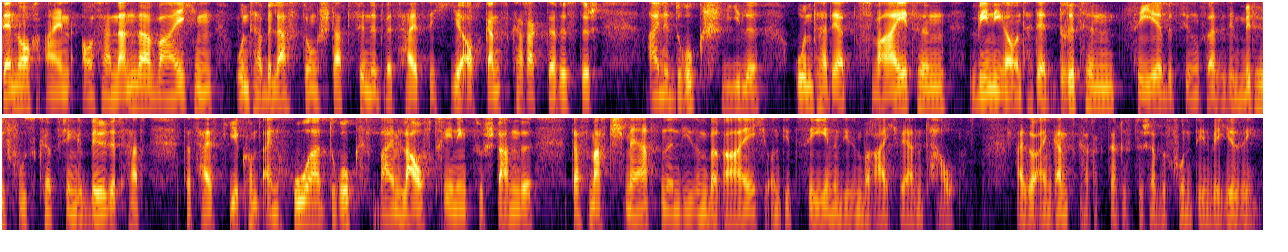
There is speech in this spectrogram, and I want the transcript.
dennoch ein Auseinanderweichen unter Belastung stattfindet, weshalb sich hier auch ganz charakteristisch eine Druckschwiele unter der zweiten, weniger unter der dritten Zehe bzw. dem Mittelfußköpfchen gebildet hat. Das heißt, hier kommt ein hoher Druck beim Lauftraining zustande. Das macht Schmerzen in diesem Bereich und die Zehen in diesem Bereich werden taub. Also ein ganz charakteristischer Befund, den wir hier sehen.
